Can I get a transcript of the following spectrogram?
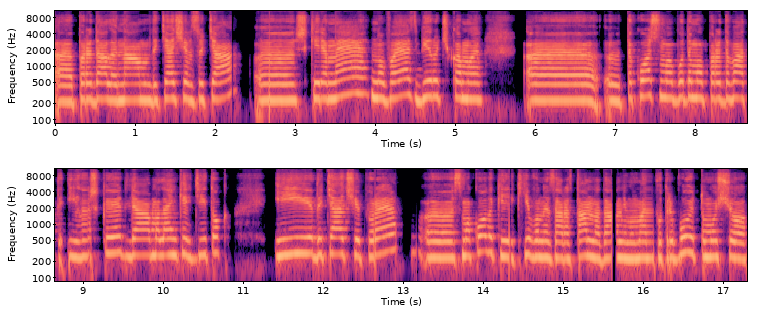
Е, передали нам дитяче взуття, шкіряне, нове з бірочками. Також ми будемо передавати іграшки для маленьких діток і дитяче пюре, е, смаколики, які вони зараз там на даний момент потребують, тому що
